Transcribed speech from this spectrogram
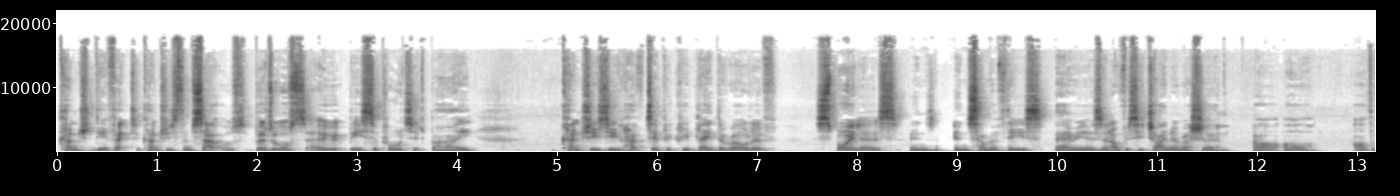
country, the affected countries themselves, but also be supported by countries who have typically played the role of spoilers in in some of these areas, and obviously China and Russia are, are are the,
